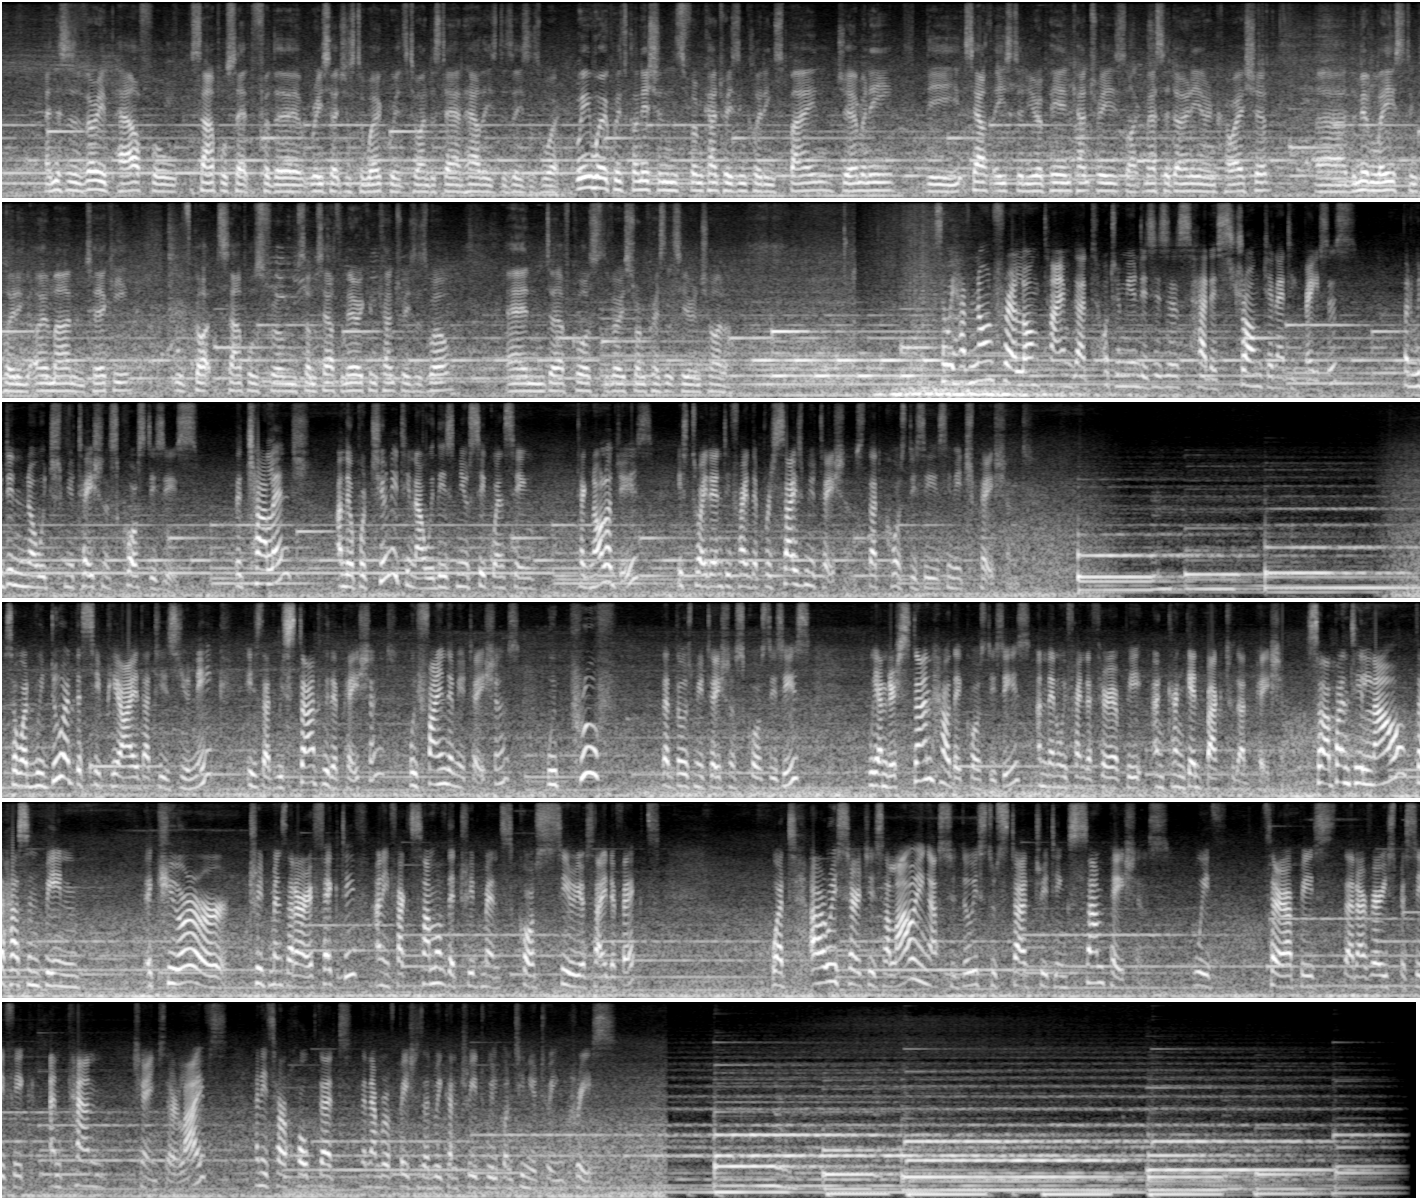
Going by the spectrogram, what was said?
And this is a very powerful sample set for the researchers to work with to understand how these diseases work. We work with clinicians from countries including Spain, Germany, the southeastern European countries like Macedonia and Croatia, uh, the Middle East including Oman and Turkey. We've got samples from some South American countries as well and uh, of course the very strong presence here in China. So we have known for a long time that autoimmune diseases had a strong genetic basis but we didn't know which mutations cause disease. The challenge and the opportunity now with these new sequencing technologies is to identify the precise mutations that cause disease in each patient. So what we do at the CPI that is unique is that we start with a patient, we find the mutations, we prove that those mutations cause disease, we understand how they cause disease, and then we find a therapy and can get back to that patient. So up until now, there hasn't been a cure or treatments that are effective, and in fact some of the treatments cause serious side effects. What our research is allowing us to do is to start treating some patients with therapies that are very specific and can change their lives. And it's our hope that the number of patients that we can treat will continue to increase.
